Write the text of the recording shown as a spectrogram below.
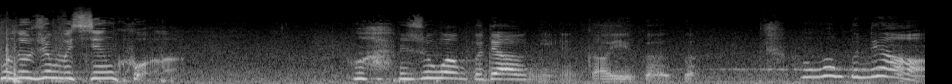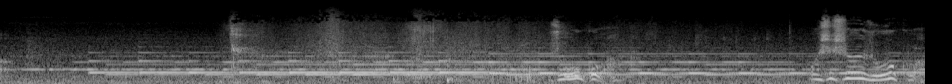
我都这么辛苦了，我还是忘不掉你，高一哥哥，我忘不掉。如果，我是说如果，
